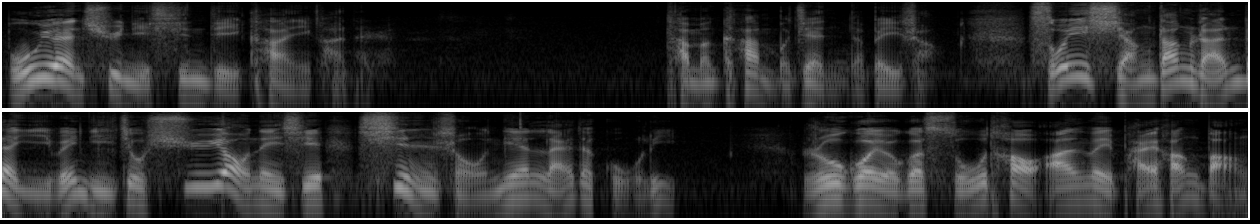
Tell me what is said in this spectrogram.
不愿去你心底看一看的人。他们看不见你的悲伤，所以想当然的以为你就需要那些信手拈来的鼓励。如果有个俗套安慰排行榜，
